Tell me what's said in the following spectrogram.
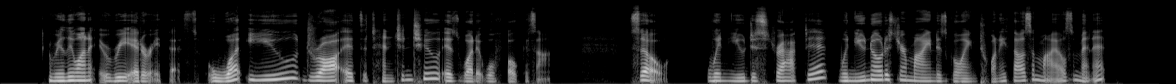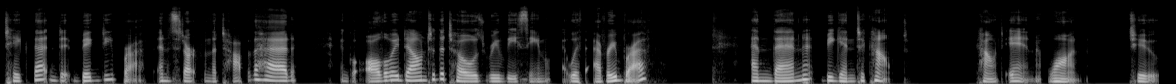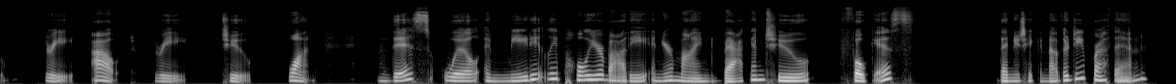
I really want to reiterate this what you draw its attention to is what it will focus on so when you distract it when you notice your mind is going 20,000 miles a minute take that d- big deep breath and start from the top of the head and go all the way down to the toes releasing with every breath and then begin to count count in one two three out three two one this will immediately pull your body and your mind back into focus. Then you take another deep breath in,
